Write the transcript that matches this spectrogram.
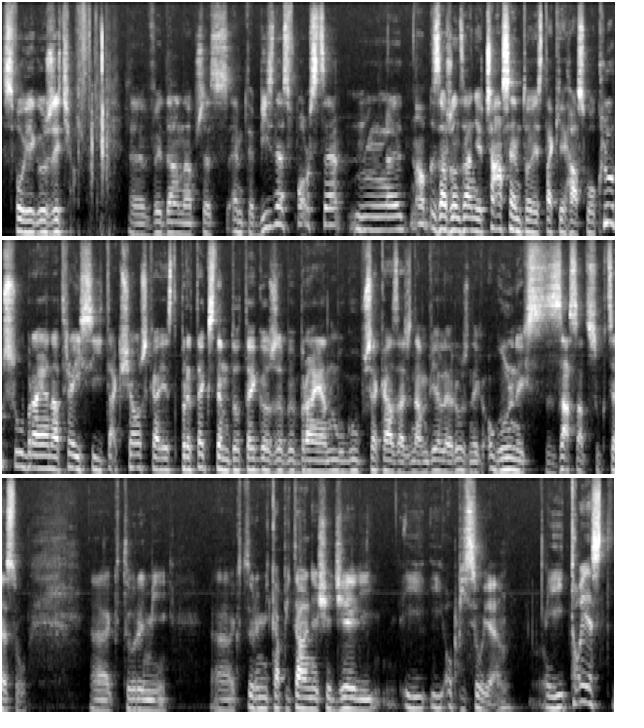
swojego życia. E, Wydana przez MT Biznes w Polsce. Mm, No, zarządzanie czasem to jest takie hasło klucz u Briana Tracy. Ta książka jest pretekstem do tego, żeby Brian mógł przekazać nam wiele różnych ogólnych zasad sukcesu, e, którymi, e, którymi kapitalnie się dzieli i, i opisuje. I to jest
